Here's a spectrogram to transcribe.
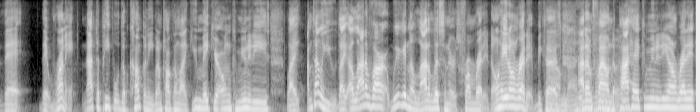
that that run it, not the people, the company. But I'm talking like you make your own communities. Like I'm telling you, like a lot of our, we're getting a lot of listeners from Reddit. Don't hate on Reddit because not done found the pothead community on Reddit.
